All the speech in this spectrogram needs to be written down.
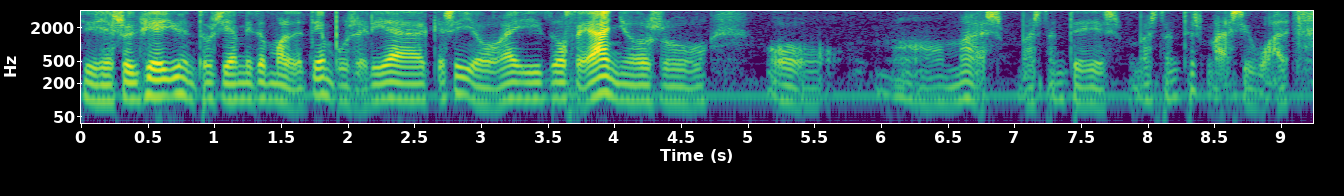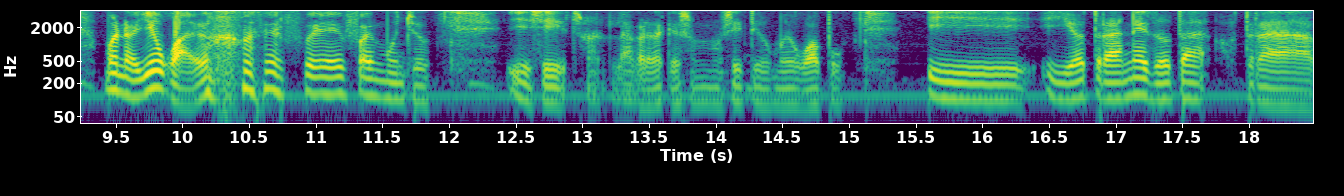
yo ya soy viejo, entonces ya me tomo de tiempo, sería, qué sé yo, hay 12 años o, o o más bastantes bastantes más igual. Bueno igual fue fue mucho. Y sí la verdad que es un sitio muy guapo. Y, otra anécdota otra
